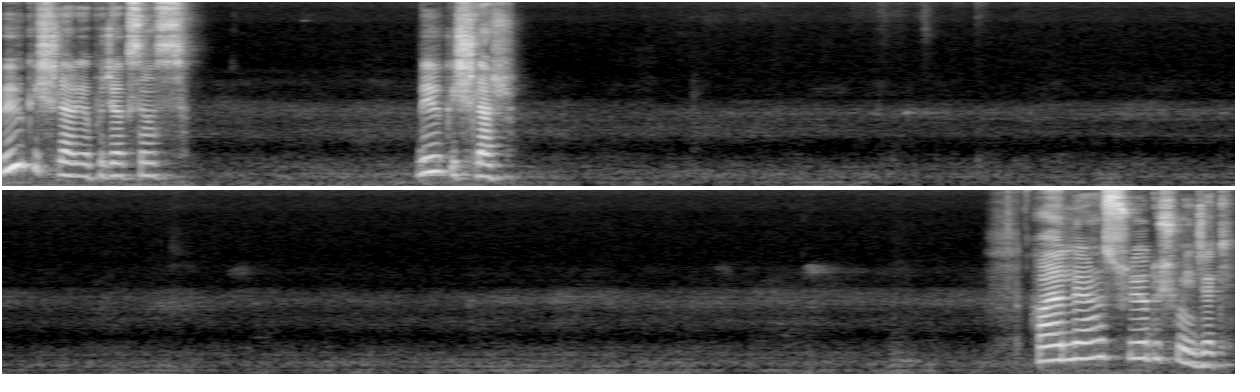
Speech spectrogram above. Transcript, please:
Büyük işler yapacaksınız. Büyük işler. Hayalleriniz suya düşmeyecek.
